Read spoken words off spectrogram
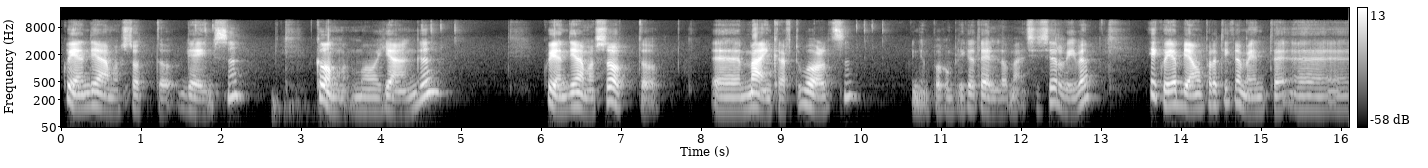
Qui andiamo sotto Games, com Mojang. Qui andiamo sotto eh, Minecraft Worlds, quindi un po' complicatello, ma ci si arriva. E qui abbiamo praticamente, eh,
